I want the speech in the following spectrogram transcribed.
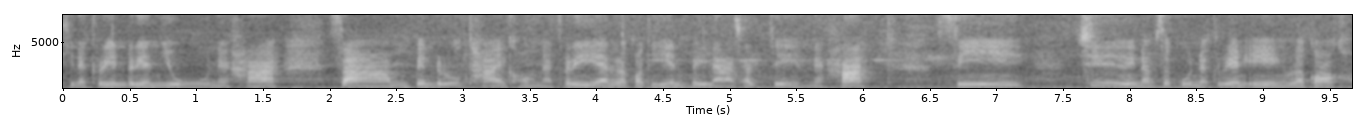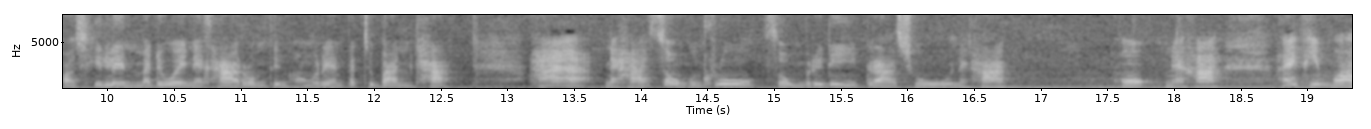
ที่นักเรียนเรียนอยู่นะคะ 3. เป็นรูปถ่ายของนักเรียนแล้วก็ที่เห็นใบหน้าชัดเจนนะคะ 4. ชื่อนามสกุลนักเรียนเอง แล้วก็ขอชื่อเล่นมาด้วยนะคะ รวมถึงห้องเรียนปัจจุบันค่ะ 5. นะคะส่งคุณครูสมฤดีตราชูนะคะ 6. นะคะให้พิมพ์ว่า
